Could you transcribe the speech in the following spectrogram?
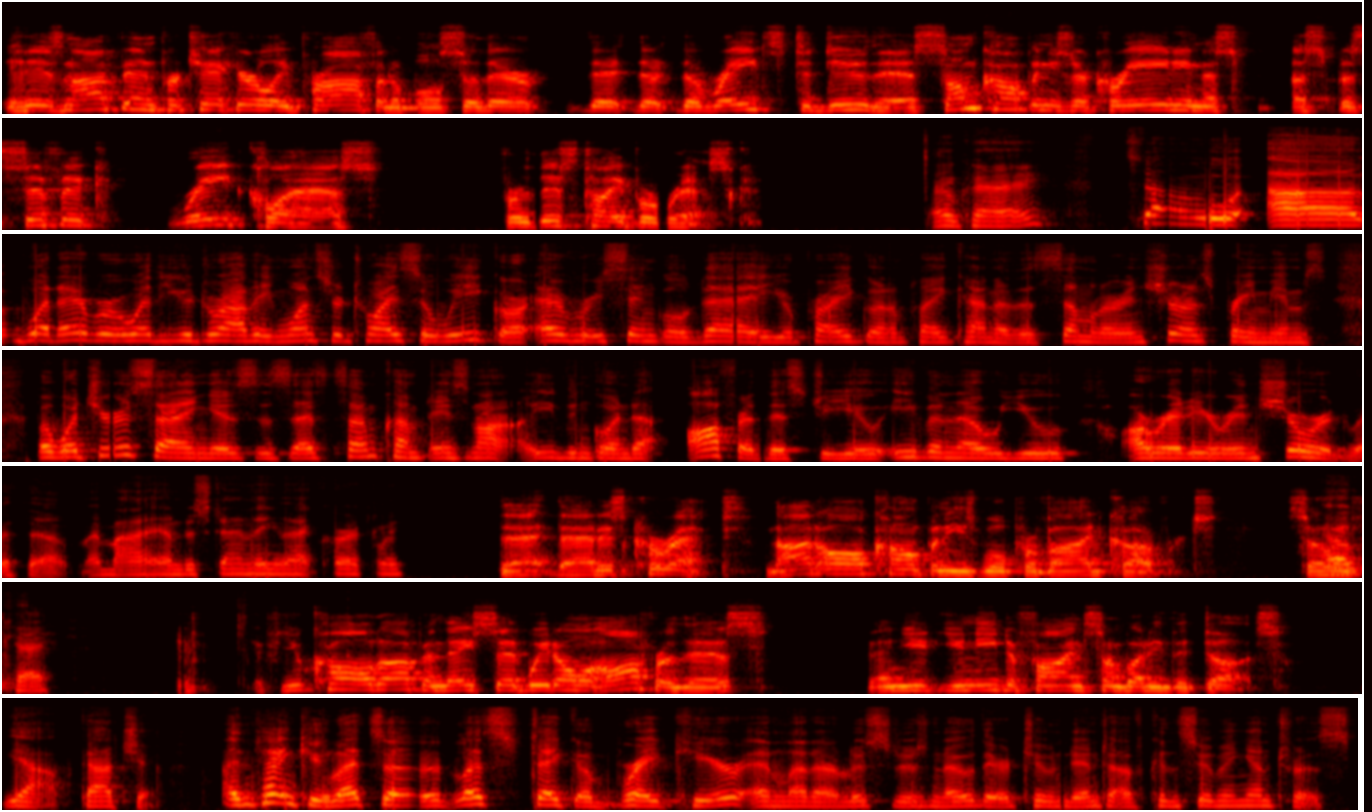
it has not been particularly profitable. So they're, they're, they're the rates to do this, some companies are creating a, a specific rate class for this type of risk. Okay. So, uh, whatever, whether you're driving once or twice a week or every single day, you're probably going to pay kind of the similar insurance premiums. But what you're saying is, is that some companies are not even going to offer this to you, even though you already are insured with them. Am I understanding that correctly? That that is correct. Not all companies will provide coverage. So, okay. If, if, if you called up and they said we don't offer this, then you you need to find somebody that does. Yeah, gotcha. And thank you. Let's uh, let's take a break here and let our listeners know they're tuned into of consuming interest.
